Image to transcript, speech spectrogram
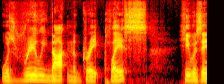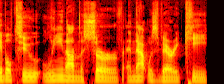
was really not in a great place. He was able to lean on the serve, and that was very key.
